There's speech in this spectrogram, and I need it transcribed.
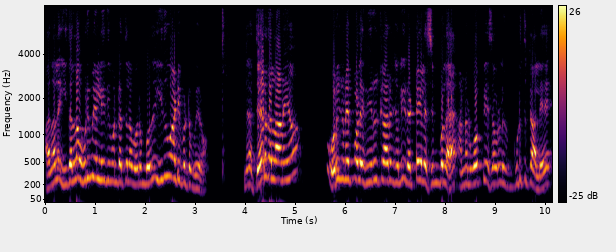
அதனால் இதெல்லாம் உரிமையல் நீதிமன்றத்தில் வரும்போது இதுவும் அடிபட்டு போயிடும் இந்த தேர்தல் ஆணையம் ஒருங்கிணைப்பாளர் இருக்காருன்னு சொல்லி ரெட்டையில சிம்பிளை அண்ணன் ஓபிஎஸ் அவர்களுக்கு கொடுத்துட்டாலே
